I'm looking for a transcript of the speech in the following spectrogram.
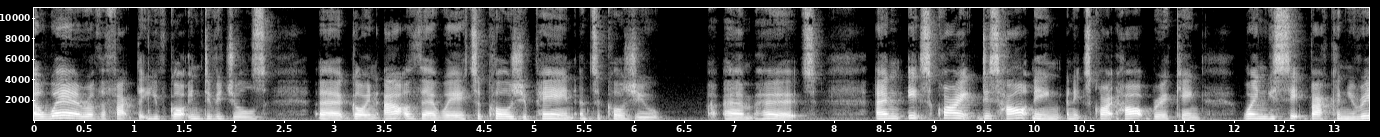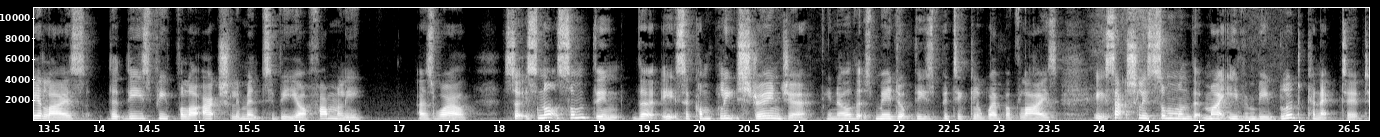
aware of the fact that you've got individuals uh, going out of their way to cause you pain and to cause you um, hurt. And it's quite disheartening and it's quite heartbreaking when you sit back and you realize that these people are actually meant to be your family as well. So it's not something that it's a complete stranger, you know, that's made up these particular web of lies. It's actually someone that might even be blood connected,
